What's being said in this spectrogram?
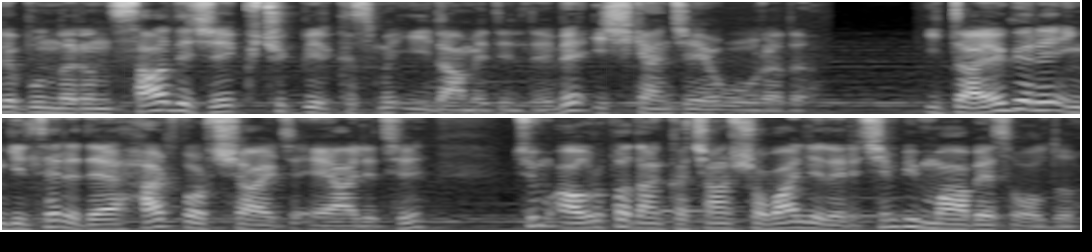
ve bunların sadece küçük bir kısmı idam edildi ve işkenceye uğradı. İddiaya göre İngiltere'de Hertfordshire eyaleti tüm Avrupa'dan kaçan şövalyeler için bir mabet oldu.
